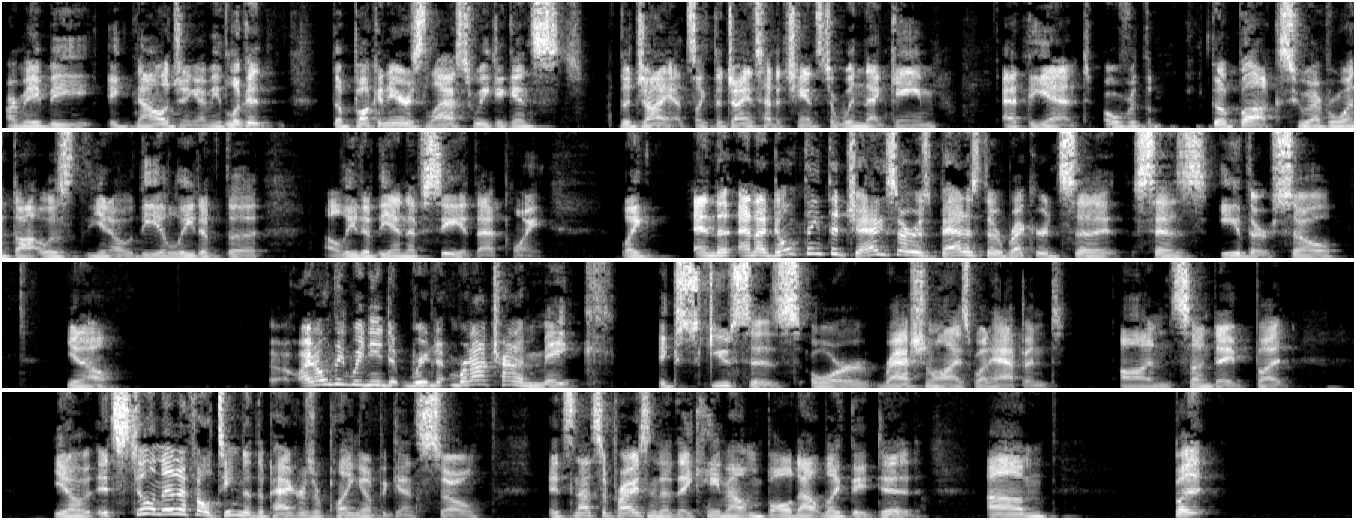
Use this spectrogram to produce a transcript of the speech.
are maybe acknowledging. I mean, look at the Buccaneers last week against the Giants. Like the Giants had a chance to win that game at the end over the the Bucks, who everyone thought was you know the elite of the elite of the NFC at that point. Like and the, and I don't think the Jags are as bad as their record sa- says either. So you know, I don't think we need to. We're, we're not trying to make excuses or rationalize what happened on Sunday, but you know, it's still an NFL team that the Packers are playing up against. So it's not surprising that they came out and balled out like they did. Um, but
